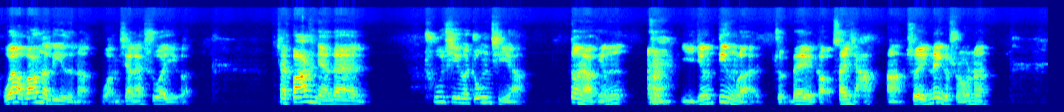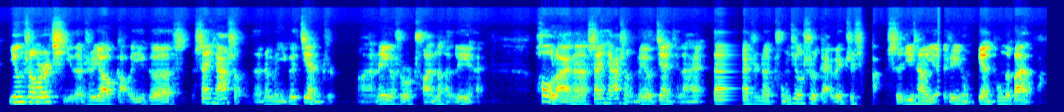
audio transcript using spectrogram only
胡耀邦的例子呢，我们先来说一个，在八十年代初期和中期啊，邓小平 已经定了准备搞三峡啊，所以那个时候呢，应声而起的是要搞一个三峡省的这么一个建制啊，那个时候传的很厉害。后来呢，三峡省没有建起来，但是呢，重庆市改为直辖，实际上也是一种变通的办法。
